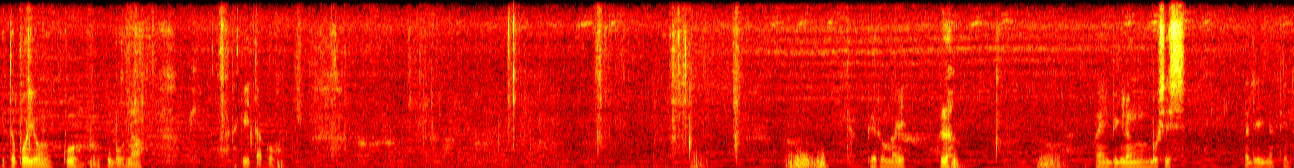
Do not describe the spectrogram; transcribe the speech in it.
Ito po yung ku- kubo na nakita ko. Pero may, wala, may biglang busis na dinig natin.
